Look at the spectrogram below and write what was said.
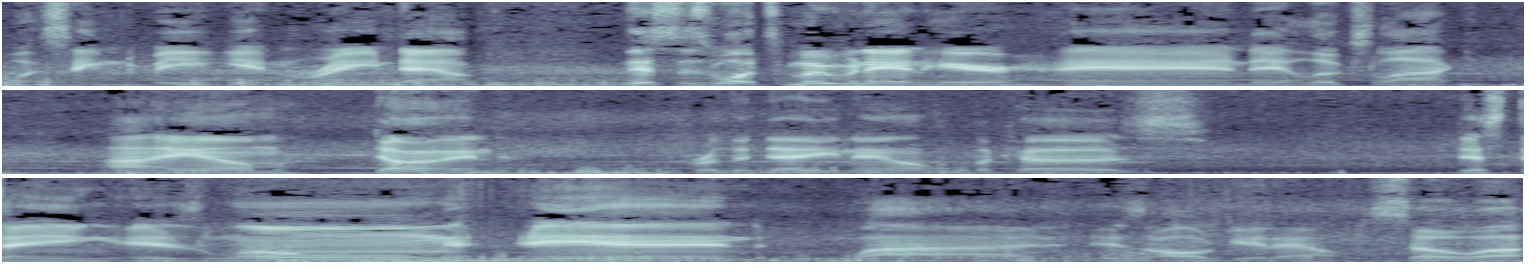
what seemed to be getting rained out. This is what's moving in here, and it looks like I am done for the day now because this thing is long and wide as all get out. So uh,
